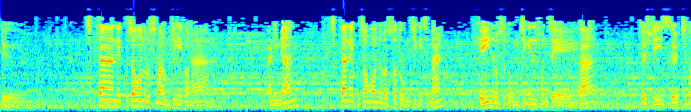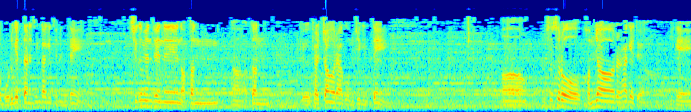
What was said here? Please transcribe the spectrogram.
그 집단의 구성원으로서만 움직이거나 아니면 집단의 구성원으로서도 움직이지만 개인으로서도 움직이는 존재가 될 수 있을지도 모르겠다는 생각이 드는데 지금 현재는 어떤 어, 어떤 그 결정을 하고 움직일 때 어, 스스로 검열을 하게 돼요. 이게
